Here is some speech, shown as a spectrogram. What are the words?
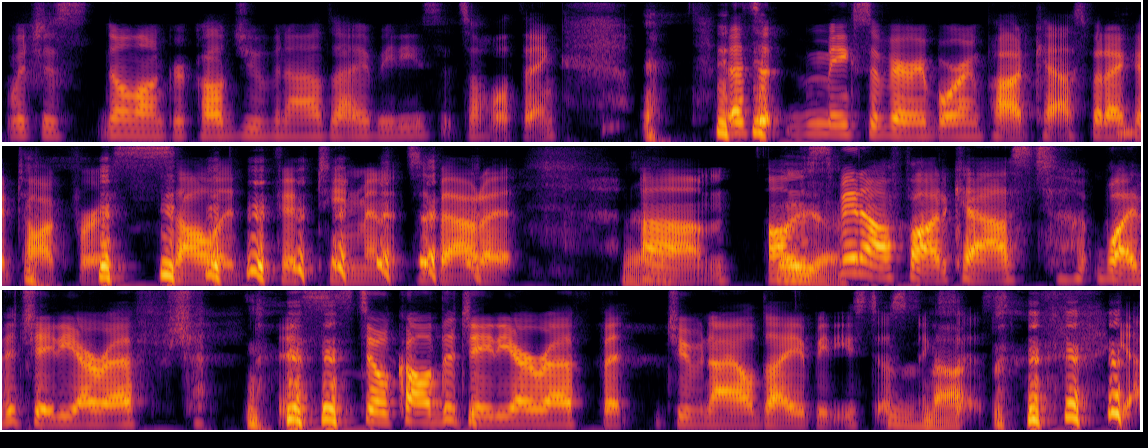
which is no longer called juvenile diabetes. It's a whole thing. That's a, makes a very boring podcast, but I could talk for a solid 15 minutes about it. yeah. Um, on Well, the yeah. spin-off podcast, why the JDRF is still called the JDRF, but juvenile diabetes doesn't exist. Yeah.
